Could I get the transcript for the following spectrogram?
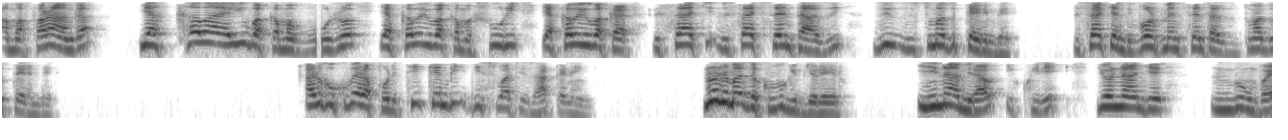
amafaranga yakabaye yubaka amavuriro yakabaye yubaka amashuri yakabaye yubaka research centers zituma dutera imbere. Research and development centers zituma dutera imbere. Ariko kubera politike mbi this what is happening. None maze kuvuga ibyo rero. Iyi nama ikwiriye yo nanjye ndumva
